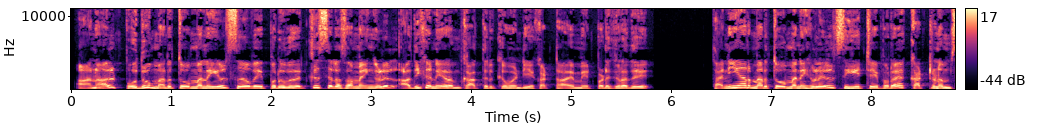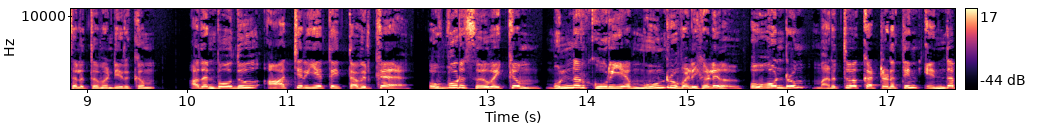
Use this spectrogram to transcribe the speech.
ஆனால் பொது மருத்துவமனையில் சேவை பெறுவதற்கு சில சமயங்களில் அதிக நேரம் காத்திருக்க வேண்டிய கட்டாயம் ஏற்படுகிறது. தனியார் மருத்துவமனைகளில் சிகிச்சை பெற கட்டணம் செலுத்த வேண்டியிருக்கும். அதன்போது ஆச்சரியத்தை தவிர்க்க ஒவ்வொரு சேவைக்கும் முன்னர் கூறிய மூன்று வழிகளில் ஒவ்வொன்றும் மருத்துவ கட்டணத்தின் எந்த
